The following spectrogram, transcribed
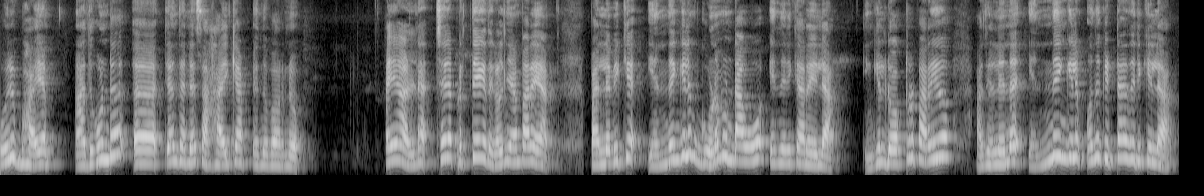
ഒരു ഭയം. അതുകൊണ്ട് ഞാൻ തന്നെ സഹായിക്കാം എന്ന് പറഞ്ഞു. അയാളുടെ ചില പ്രത്യേകതകൾ ഞാൻ പറയാം. പല്ലവിക്ക് എന്തെങ്കിലും ഗുണമുണ്ടാവോ എന്നെനിക്കറിയില്ല. എങ്കിൽ ഡോക്ടർ പറയൂ അതിൽ നിന്ന് എന്തെങ്കിലും ഒന്ന് കിട്ടാതിരിക്കില്ല.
